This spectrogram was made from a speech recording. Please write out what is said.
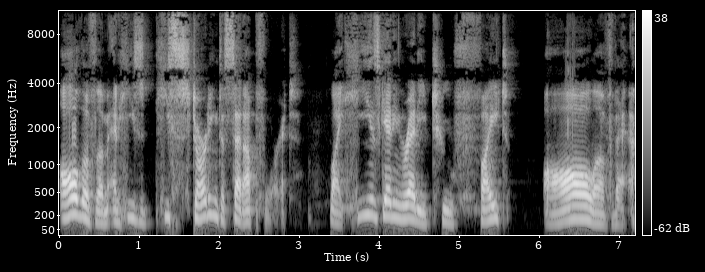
all of them and he's he's starting to set up for it like he is getting ready to fight all of them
